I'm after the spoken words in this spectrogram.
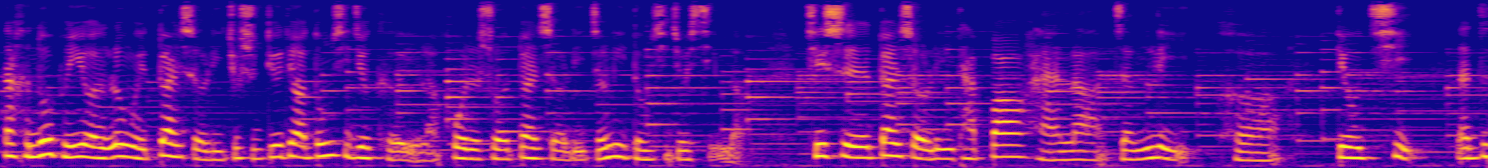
那很多朋友认为断舍离就是丢掉东西就可以了，或者说断舍离整理东西就行了。其实断舍离它包含了整理和丢弃。那这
